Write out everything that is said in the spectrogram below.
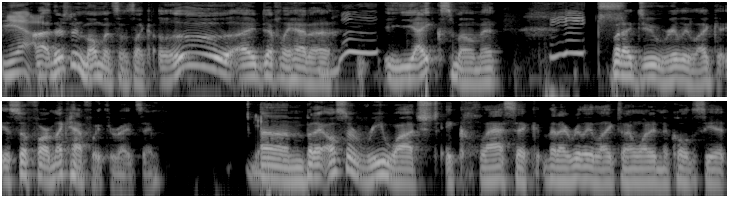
Yeah. Uh, there's been moments I was like, oh, I definitely had a yikes moment. Yikes! But I do really like it. So far, I'm like halfway through, I'd say. Yeah. Um, but I also rewatched a classic that I really liked, and I wanted Nicole to see it.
